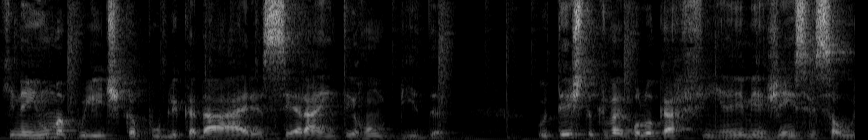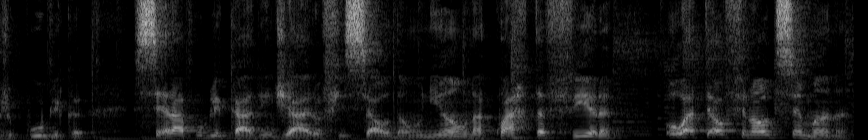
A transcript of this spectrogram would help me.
que nenhuma política pública da área será interrompida. O texto que vai colocar fim à emergência em saúde pública será publicado em Diário Oficial da União na quarta-feira ou até o final de semana.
